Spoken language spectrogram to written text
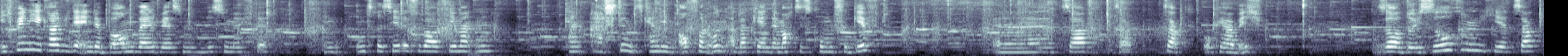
Ich bin hier gerade wieder in der Baumwelt, wer es wissen möchte. In, interessiert es überhaupt jemanden? Kann, ah, stimmt, ich kann den auch von unten attackieren. Der macht dieses komische Gift. Äh, zack, zack, zack. Okay, habe ich. So, durchsuchen. Hier, zack.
